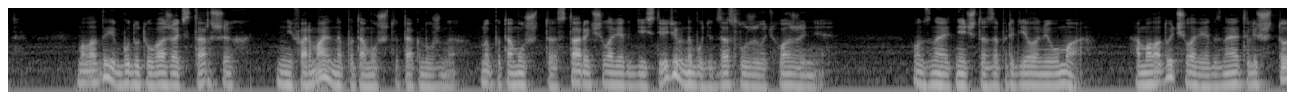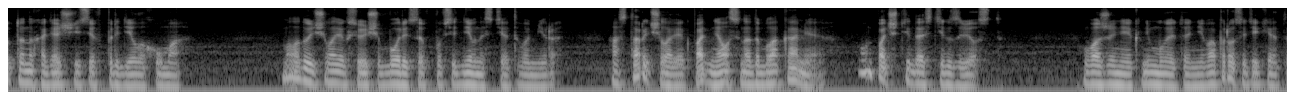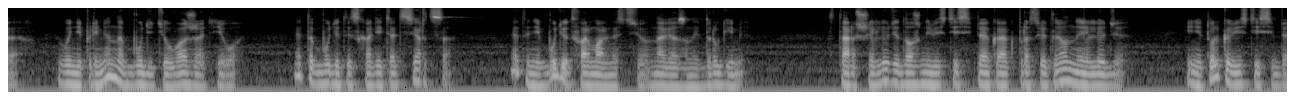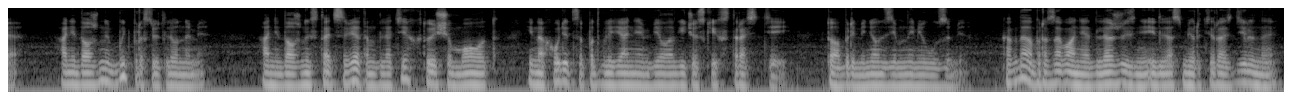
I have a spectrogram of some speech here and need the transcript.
Молодые будут уважать старших не формально, потому что так нужно, но потому что старый человек действительно будет заслуживать уважения. Он знает нечто за пределами ума, а молодой человек знает лишь что-то, находящееся в пределах ума. Молодой человек все еще борется в повседневности этого мира, а старый человек поднялся над облаками, он почти достиг звезд. Уважение к нему – это не вопрос этикета, вы непременно будете уважать его. Это будет исходить от сердца, это не будет формальностью, навязанной другими. Старшие люди должны вести себя как просветленные люди, и не только вести себя – они должны быть просветленными. Они должны стать светом для тех, кто еще молод и находится под влиянием биологических страстей, кто обременен земными узами. Когда образование для жизни и для смерти раздельны,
